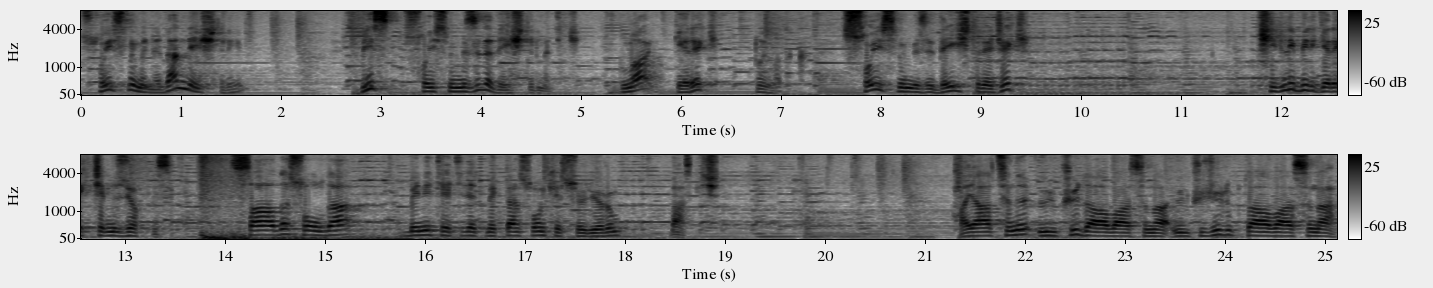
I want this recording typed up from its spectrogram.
Soy ismimi neden değiştireyim? Biz soy ismimizi de değiştirmedik. Buna gerek duymadık. Soy ismimizi değiştirecek kirli bir gerekçemiz yok bizim. Sağda solda beni tehdit etmekten son kez söylüyorum vazgeçin. Hayatını ülkü davasına, ülkücülük davasına,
